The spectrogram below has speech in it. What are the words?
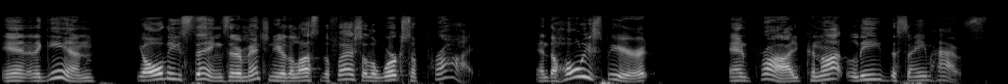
And, and again, You know, all these things that are mentioned here, the lust of the flesh, are the works of pride. And the Holy Spirit and pride cannot lead the same house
